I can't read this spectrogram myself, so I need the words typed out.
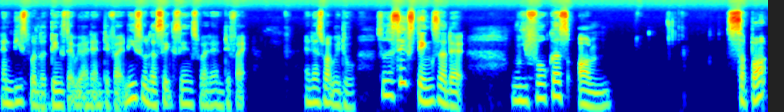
And these were the things that we identified. These were the six things we identified. And that's what we do. So the six things are that we focus on support,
